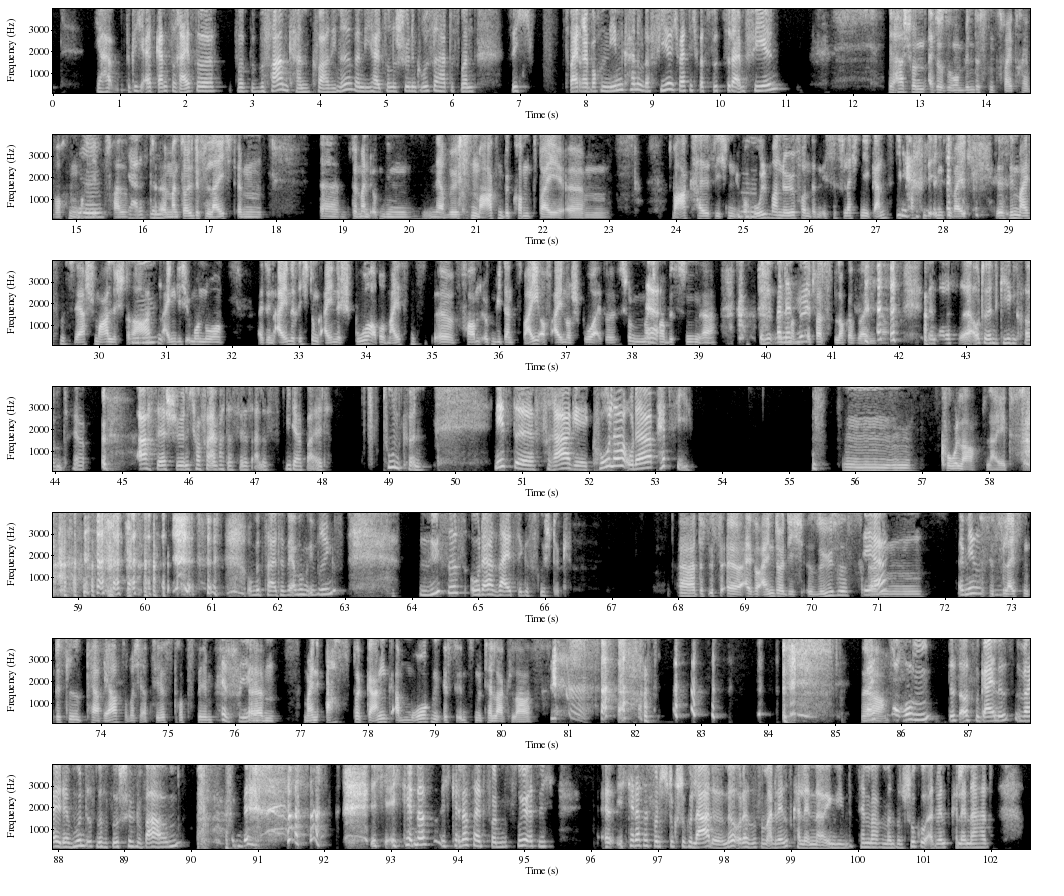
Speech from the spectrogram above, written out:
ja wirklich als ganze Reise be befahren kann, quasi, ne? Wenn die halt so eine schöne Größe hat, dass man sich zwei, drei Wochen nehmen kann oder vier. Ich weiß nicht, was würdest du da empfehlen? Ja, schon, also so mindestens zwei, drei Wochen mhm. auf jeden Fall. Ja, das Und, äh, man sollte vielleicht, ähm, äh, wenn man irgendwie einen nervösen Magen bekommt bei ähm, waghalsigen mhm. Überholmanövern, dann ist es vielleicht nie ganz die passende Insel, weil es sind meistens sehr schmale Straßen, mhm. eigentlich immer nur also in eine Richtung eine Spur, aber meistens äh, fahren irgendwie dann zwei auf einer Spur. Also es ist schon manchmal ja. ein bisschen, äh, man, man etwas locker sein. Ja. Wenn da das äh, Auto entgegenkommt, ja. Ach, sehr schön. Ich hoffe einfach, dass wir das alles wieder bald tun können. Nächste Frage. Cola oder Pepsi? Mm, Cola Light. Unbezahlte Werbung übrigens. Süßes oder salziges Frühstück? Äh, das ist äh, also eindeutig Süßes. Ja? Ähm, Bei mir ist das ist vielleicht ein bisschen pervers, aber ich erzähle es trotzdem. Erzähl. Ähm, mein erster Gang am Morgen ist ins Nutella-Glas. ja. Weißt du warum das auch so geil ist? Weil der Mund ist noch so schön warm. ich ich kenne das, ich kenne das halt von früher, als ich äh, ich kenne das halt von Stück Schokolade, ne? Oder so vom Adventskalender. Irgendwie im Dezember, wenn man so einen Schoko-Adventskalender hat.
